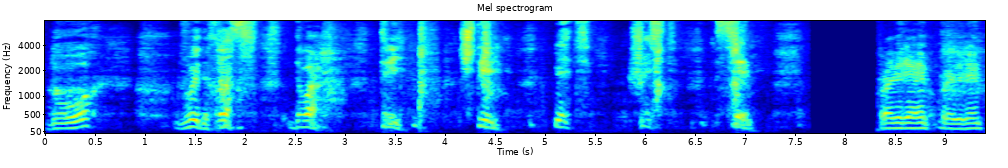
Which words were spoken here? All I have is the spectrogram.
Вдох. Выдох. Раз, два, три, четыре, пять, шесть, семь. Проверяем, проверяем.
